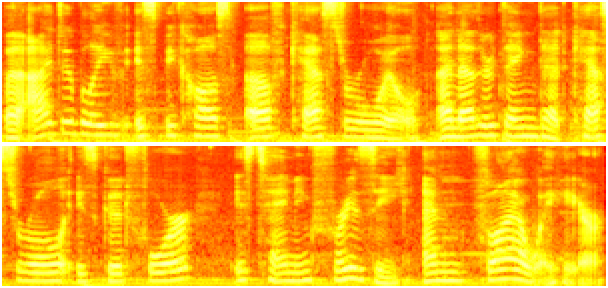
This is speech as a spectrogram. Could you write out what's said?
But I do believe it's because of castor oil. Another thing that castor oil is good for is taming frizzy and flyaway hair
